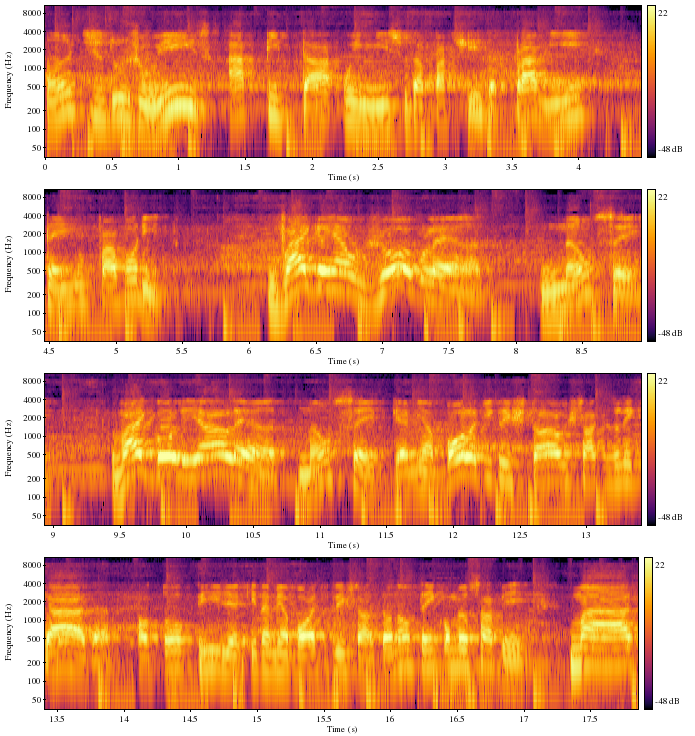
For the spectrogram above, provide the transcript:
antes do juiz apitar o início da partida, para mim tem um favorito. Vai ganhar o jogo, Leandro? Não sei. Vai golear, Leandro? Não sei, porque a minha bola de cristal está desligada. Faltou pilha aqui na minha bola de cristal, então não tem como eu saber. Mas,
